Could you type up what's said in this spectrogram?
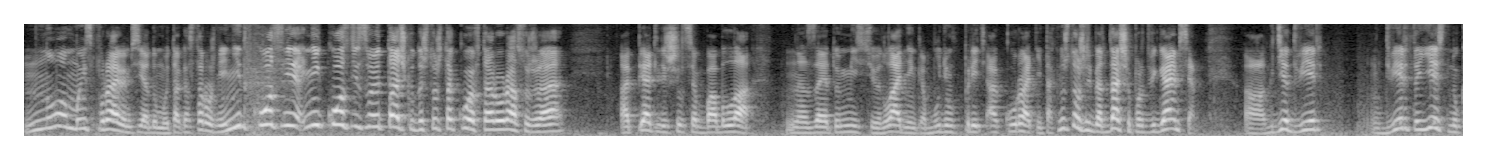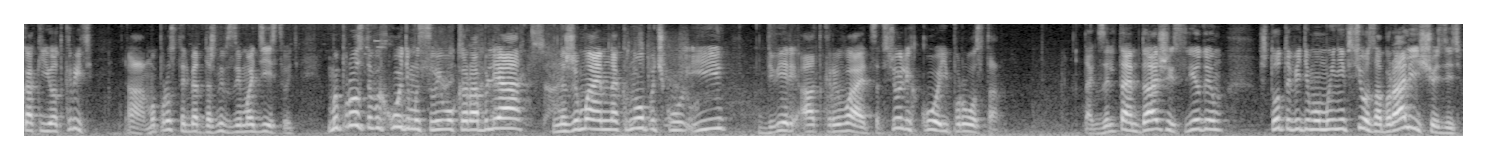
Но мы справимся, я думаю. Так, осторожнее. Не косни, не косни свою тачку, да что ж такое, второй раз уже, а? Опять лишился бабла а, за эту миссию. Ладненько, будем впредь аккуратней. Так, ну что ж, ребят, дальше продвигаемся. А, где дверь? Дверь-то есть, но как ее открыть? А, мы просто, ребят, должны взаимодействовать. Мы просто выходим из своего корабля, нажимаем на кнопочку и дверь открывается. Все легко и просто. Так, залетаем дальше, исследуем. Что-то, видимо, мы не все забрали еще здесь.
